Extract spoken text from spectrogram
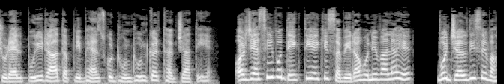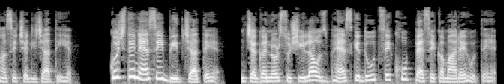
चुड़ैल पूरी रात अपनी भैंस को ढूंढ ढूंढ कर थक जाती है, और जैसे ही वो देखती है कि सवेरा होने वाला है, वो जल्दी से वहाँ से चली जाती है। कुछ दिन ऐसे ही बीत जाते हैं। जगन और सुशीला उस भैंस के दूध से खूब पैसे कमा रहे होते हैं,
